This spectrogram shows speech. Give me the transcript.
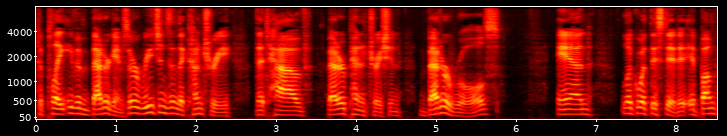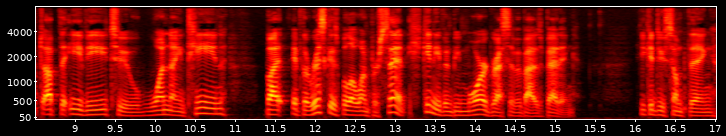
to play even better games. There are regions in the country that have better penetration, better rules. And look what this did. It, bumped up the EV to 119. But if the risk is below 1%, he can even be more aggressive about his betting. He could do something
